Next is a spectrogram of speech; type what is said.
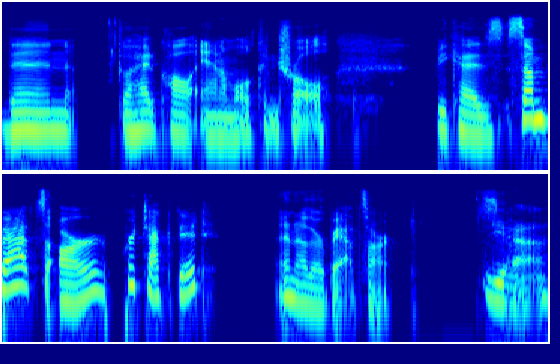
then go ahead call animal control because some bats are protected and other bats aren't. So. Yeah.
